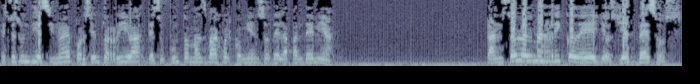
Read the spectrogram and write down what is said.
Esto es un 19% arriba de su punto más bajo al comienzo de la pandemia. Tan solo el más rico de ellos, Jeff Bezos,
